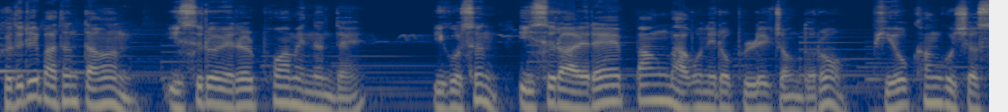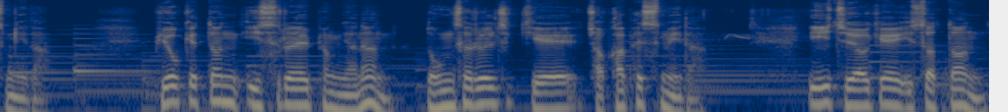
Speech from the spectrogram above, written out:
그들이 받은 땅은 이스라엘을 포함했는데 이곳은 이스라엘의 빵 바구니로 불릴 정도로 비옥한 곳이었습니다. 비옥했던 이스라엘 평야는 농사를 짓기에 적합했습니다. 이 지역에 있었던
